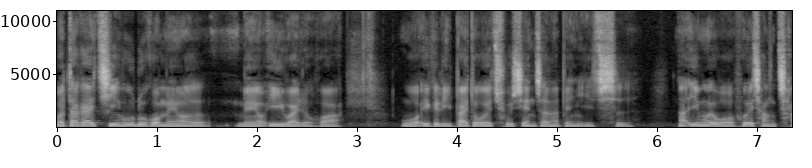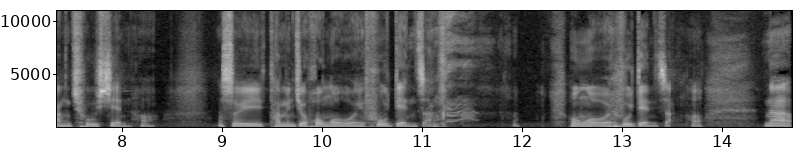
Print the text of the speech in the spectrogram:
我大概几乎如果没有没有意外的话，我一个礼拜都会出现在那边一次。那因为我非常常出现哈，所以他们就封我为副店长，封我为副店长哈。那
